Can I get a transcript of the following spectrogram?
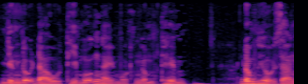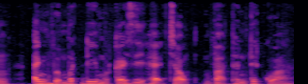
Nhưng nỗi đau thì mỗi ngày một ngấm thêm. Đông hiểu rằng anh vừa mất đi một cái gì hệ trọng và thân thiết quá.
